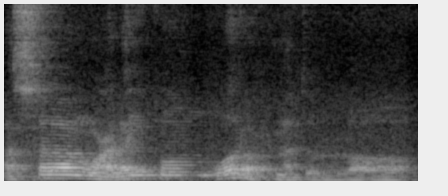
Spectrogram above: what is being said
আসসালামু আলাইকুম ও রহমতুল্লাহ।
